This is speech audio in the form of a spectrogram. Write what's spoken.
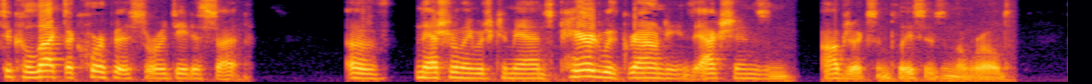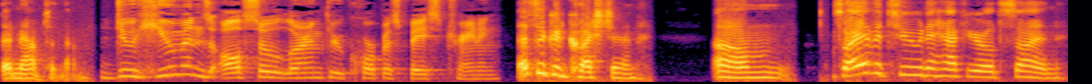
to collect a corpus or a data set of natural language commands paired with groundings, actions, and objects and places in the world that map to them. Do humans also learn through corpus-based training? That's a good question. Um, so I have a two and a half year old son,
